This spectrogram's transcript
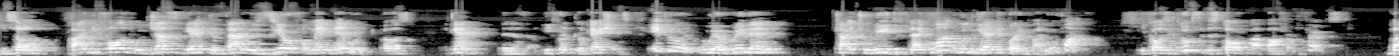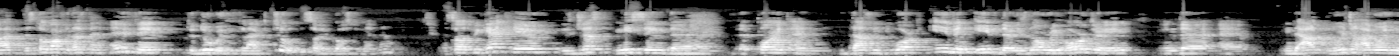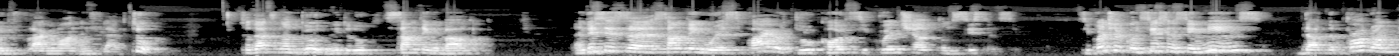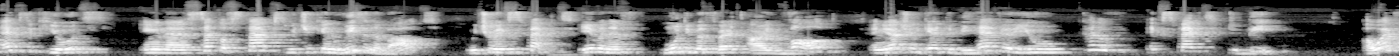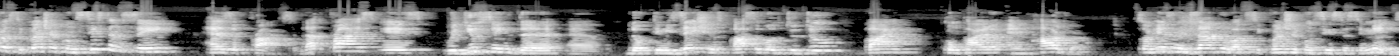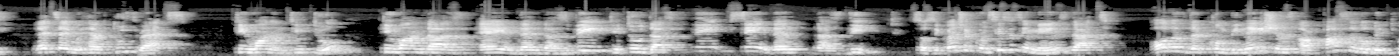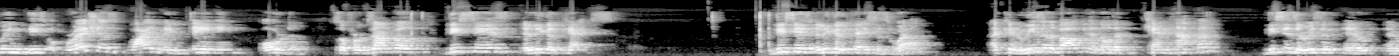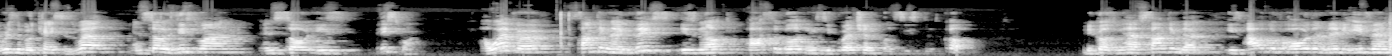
So by default, we just get the value zero for main memory because again, there's different locations. If we were reading, try to read flag one, we'll get the correct value of one because it looks at the store buffer first. But the store buffer doesn't have anything to do with flag 2, so it goes to main memory. And so what we get here is just missing the, the point and doesn't work even if there is no reordering in the, uh, in the original algorithm with flag 1 and flag 2. So that's not good. We need to do something about it. And this is uh, something we aspire to called sequential consistency. Sequential consistency means that the program executes in a set of steps which you can reason about, which you expect, even if multiple threads are involved, and you actually get the behavior you kind of expect to be. However, sequential consistency has a price. That price is reducing the, uh, the optimizations possible to do by compiler and hardware. So here's an example what sequential consistency means. Let's say we have two threads, T1 and T2. T1 does A and then does B, T2 does B, C and then does D. So sequential consistency means that all of the combinations are possible between these operations while maintaining order. So for example, this is a legal case. This is a legal case as well. I can reason about it, I know that can happen. This is a, reason, a, a reasonable case as well, and so is this one, and so is this one. However, something like this is not possible in sequential consistent code. Because we have something that is out of order, maybe even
